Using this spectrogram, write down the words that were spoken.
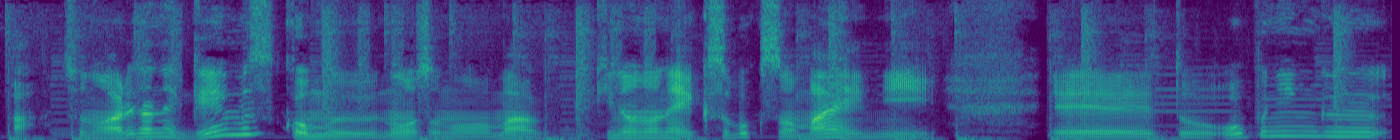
ー、あ、そのあれだね、ゲームズコムの、その、まあ、昨日のね、Xbox の前に、えっ、と、オープニング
